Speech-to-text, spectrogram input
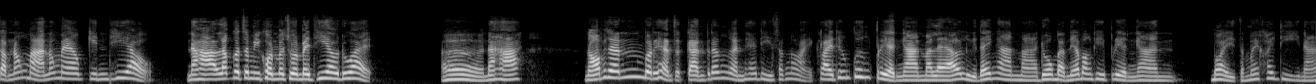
กับน้องหมาน้องแมวกินเที่ยวนะคะ แล้วก็จะมีคนมาชวนไปเที่ยวด้วย เออนะคะเนาะเพราะฉะนั้นบริหารจัดการเรื่องเงินให้ดีสักหน่อยใครที่เพิ่งเปลี่ยนงานมาแล้ว หรือได้งานมาดวงแบบนี้บางทีเปลี่ยนงานบ่อยจะไม่ค่อยดีนะ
